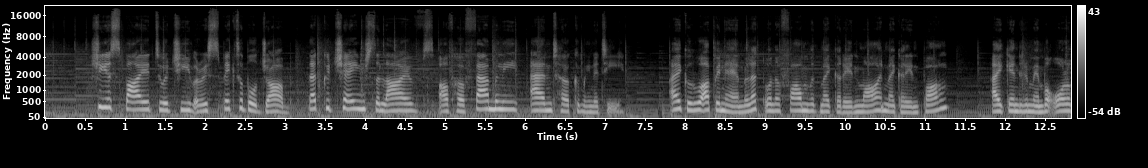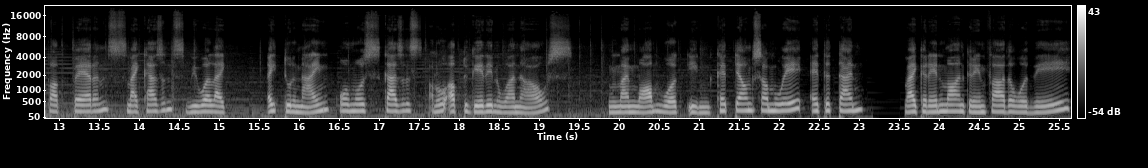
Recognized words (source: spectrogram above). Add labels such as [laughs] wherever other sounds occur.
She aspired to achieve a respectable job that could change the lives of her family and her community. I grew up in Hamlet on a farm with my grandma and my grandpa. I can remember all of our parents, my cousins. We were like eight to nine, almost cousins, grew up together in one house. My mom worked in Cape Town somewhere at the time my grandma and grandfather were there.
